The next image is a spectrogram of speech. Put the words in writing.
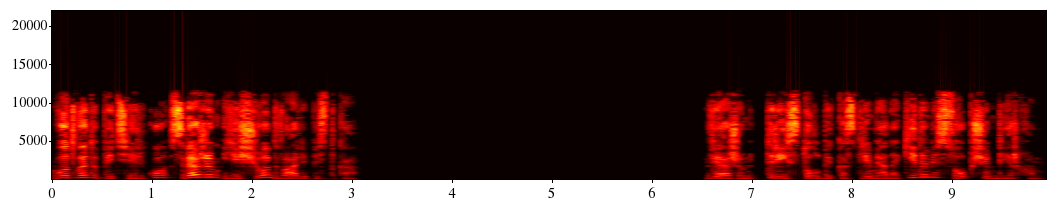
Вот в эту петельку свяжем еще два лепестка. Вяжем 3 столбика с тремя накидами с общим верхом.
